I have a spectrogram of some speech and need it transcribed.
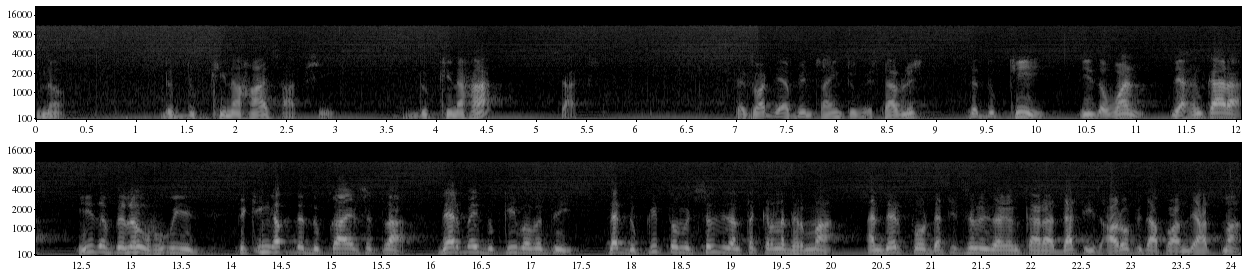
No. The Dukkinaha Sakshi. Dukkinaha Sakshi. That's what we have been trying to establish. The Dukhi is the one, the Ahankara. He is the fellow who is picking up the Dukkha, etc. Thereby Dukhi Bhavati. That Dukkitvam itself is Antakarana Dharma. And therefore that itself is Ahankara. That is Aropita upon the Atma.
